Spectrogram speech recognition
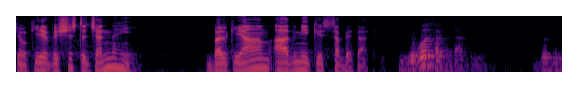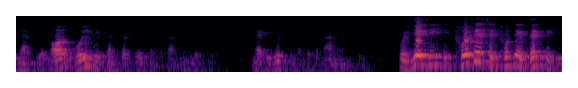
क्योंकि यह विशिष्ट जन नहीं बल्कि आम आदमी की सभ्यता थी। ये वो सभ्यता थी जो दुनिया की और कोई भी कंटेम्प्रेरी सभ्यता नहीं दिखाई न इजिप्ट की मेसोपोटामिया की वो ये थी कि छोटे से छोटे व्यक्ति भी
